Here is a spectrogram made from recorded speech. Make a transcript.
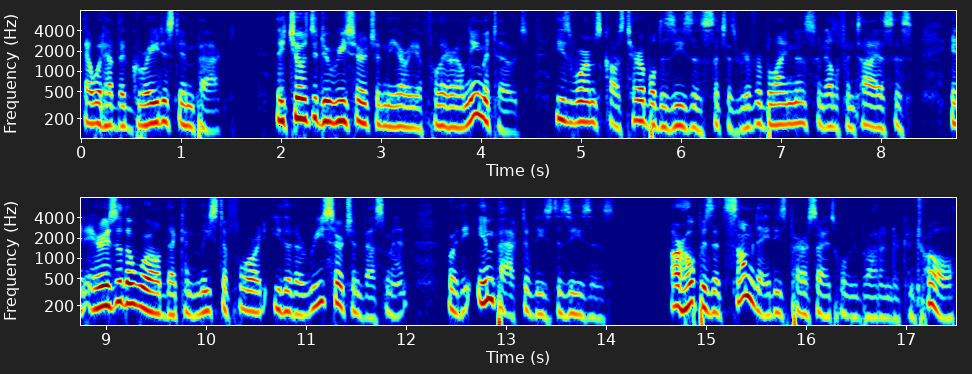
that would have the greatest impact. They chose to do research in the area of filarial nematodes. These worms cause terrible diseases such as river blindness and elephantiasis in areas of the world that can least afford either the research investment or the impact of these diseases. Our hope is that someday these parasites will be brought under control,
